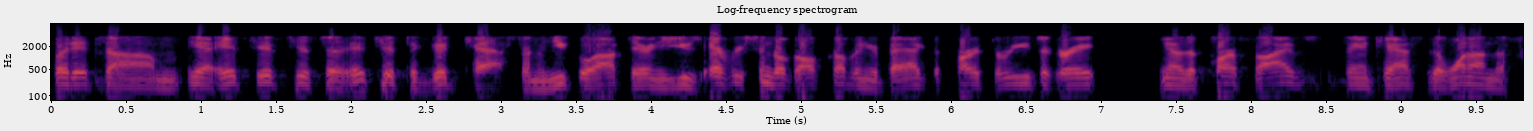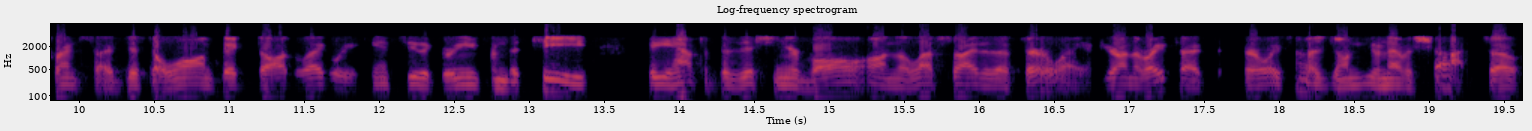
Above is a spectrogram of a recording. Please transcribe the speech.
But it's um yeah, it's it's just a it's just a good test. I mean, you go out there and you use every single golf club in your bag. The par threes are great. You know, the par fives fantastic. The one on the front side, just a long big dog leg where you can't see the green from the tee but you have to position your ball on the left side of the fairway. If you're on the right side of the fairway, sometimes you don't even have a shot. So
